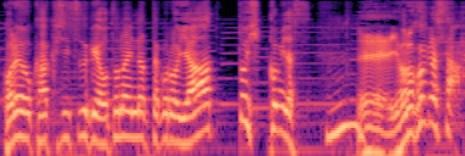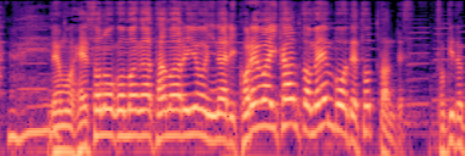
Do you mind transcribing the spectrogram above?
これを隠し続け大人になった頃やっと引っ込み出す、うん。えー喜びました、でもへそのごまがたまるようになりこれはいかんと綿棒で取ったんです。時々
